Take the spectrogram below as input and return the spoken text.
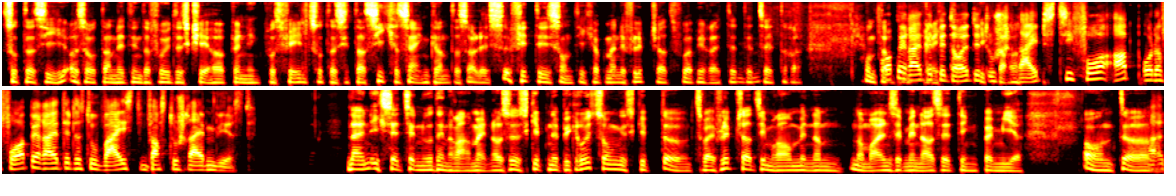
so dass ich also dann nicht in der Früh das Geschirr habe, wenn irgendwas fehlt, so dass ich da sicher sein kann, dass alles fit ist und ich habe meine Flipcharts vorbereitet mhm. etc. Und vorbereitet bedeutet, du da. schreibst sie vorab oder vorbereitet, dass du weißt, was du schreiben wirst? Nein, ich setze nur den Rahmen. Also es gibt eine Begrüßung, es gibt äh, zwei Flipcharts im Raum in einem normalen Seminarsetting bei mir. Und, äh, ah,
